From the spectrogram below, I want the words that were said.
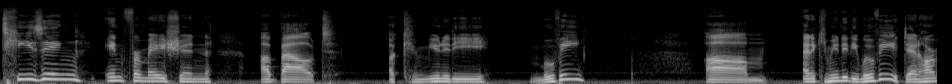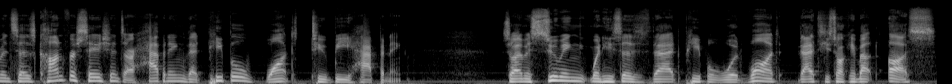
teasing information about a community movie um and a community movie. Dan harmon says conversations are happening that people want to be happening. So i'm assuming when he says that people would want that he's talking about us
